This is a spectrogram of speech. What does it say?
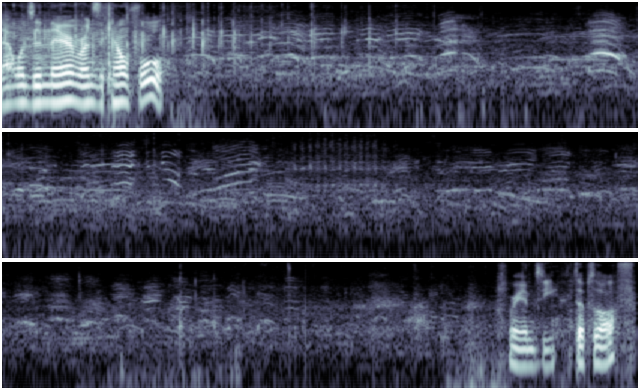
That one's in there and runs the count full. Ramsey steps off.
